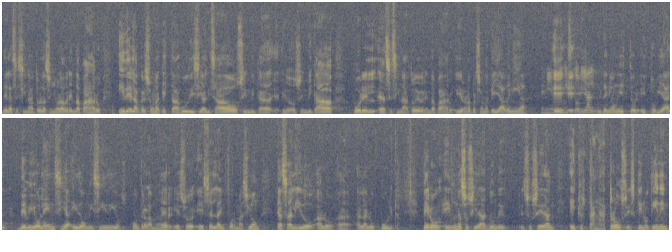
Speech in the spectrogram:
del asesinato de la señora Brenda Pájaro y de la persona que está judicializada o sindicada, eh, o sindicada por el asesinato de Brenda Pájaro. Y era una persona que ya venía... Tenía un eh, eh, historial. tenía un historial de violencia y de homicidios contra la mujer. Eso, esa es la información que ha salido a, a la luz pública. Pero en una sociedad donde sucedan hechos tan atroces que no tienen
